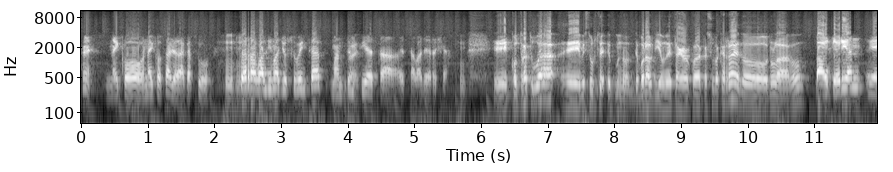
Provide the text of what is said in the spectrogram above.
nahiko, nahiko zaila da, kasu. Mhm. Zorrak baldin bat jozu behintzat, mantentzia ez da, ez da bat erresa. E, kontratua, e, beste urte, e, bueno, demoraldi honetako da kasu bakarra edo nola dago? Ba, teorian, e,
